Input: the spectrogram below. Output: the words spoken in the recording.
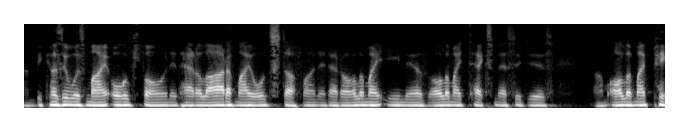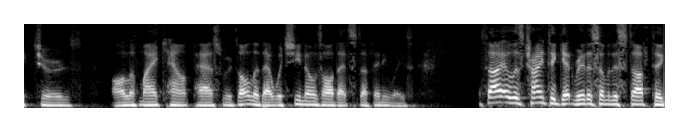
Um, because it was my old phone, it had a lot of my old stuff on it. It had all of my emails, all of my text messages, um, all of my pictures, all of my account passwords, all of that, which she knows all that stuff anyways. So I was trying to get rid of some of this stuff to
